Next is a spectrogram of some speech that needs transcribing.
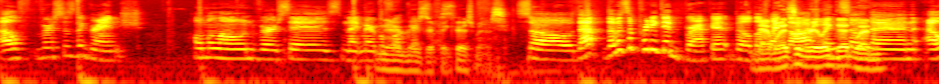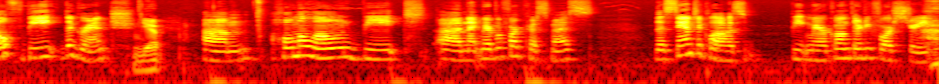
Elf versus The Grinch, Home Alone versus Nightmare Before yeah, Christmas. Christmas. So that that was a pretty good bracket build up. That I was a really and good so one. then Elf beat The Grinch. Yep. Um, Home Alone beat uh, Nightmare Before Christmas. The Santa Claus beat Miracle on 34th Street.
